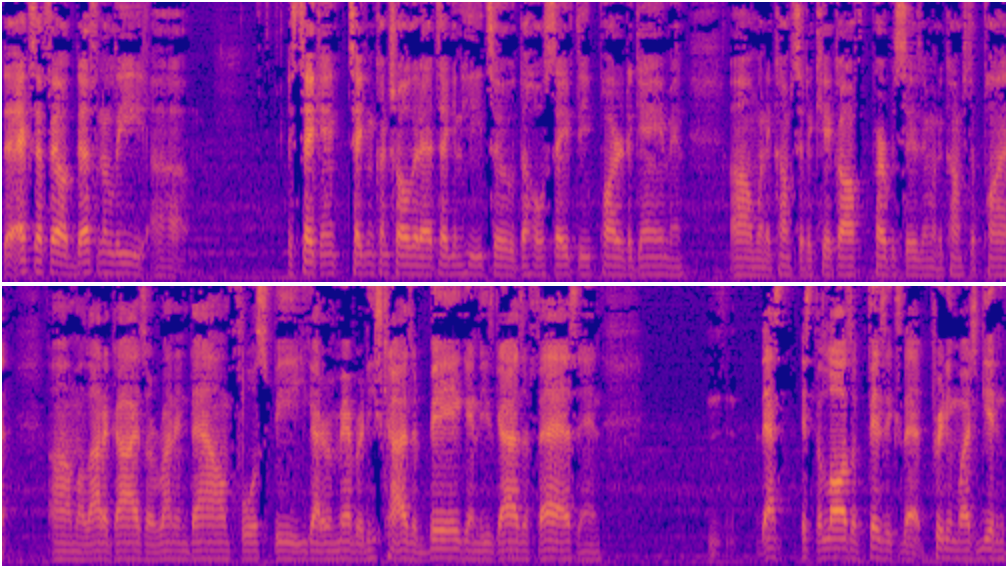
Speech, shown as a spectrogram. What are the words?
the XFL definitely uh, is taking taking control of that, taking heed to the whole safety part of the game, and um, when it comes to the kickoff purposes and when it comes to punt. Um, a lot of guys are running down full speed. You got to remember these guys are big and these guys are fast, and that's it's the laws of physics that pretty much get in,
